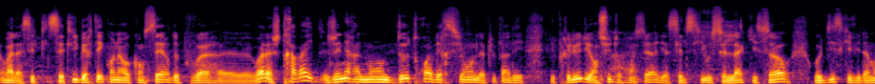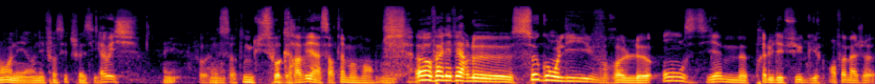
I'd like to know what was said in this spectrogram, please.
voilà, cette, cette liberté qu'on a au concert de pouvoir, euh, voilà, je travaille généralement deux, trois versions de la plupart des, des préludes, et ensuite au concert, il y a celle-ci ou celle-là qui sort. Au disque, évidemment, on est, on est forcé de choisir. Ah oui. Il faut certaine qu'il soit gravé à un certain moment. On va aller vers le second livre, le onzième prélude et fugue en fa majeur.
